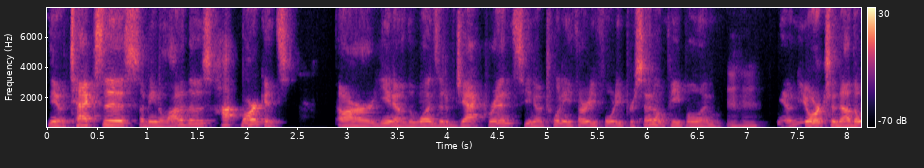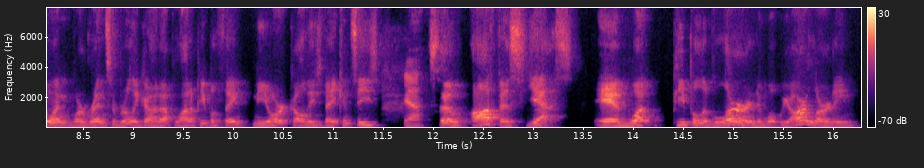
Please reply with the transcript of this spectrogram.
you know, Texas, I mean, a lot of those hot markets are, you know, the ones that have jacked rents, you know, 20, 30, 40% on people. And, mm-hmm. you know, New York's another one where rents have really gone up. A lot of people think New York, all these vacancies. Yeah. So office, yes. And what people have learned and what we are learning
